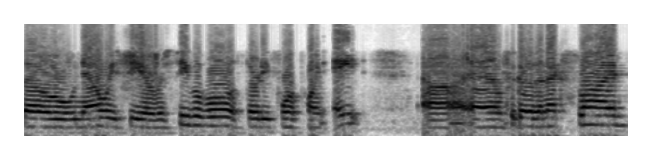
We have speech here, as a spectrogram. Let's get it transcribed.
so now we see a receivable of 34.8. Uh, and if we go to the next slide,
